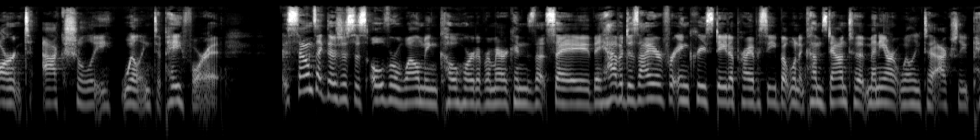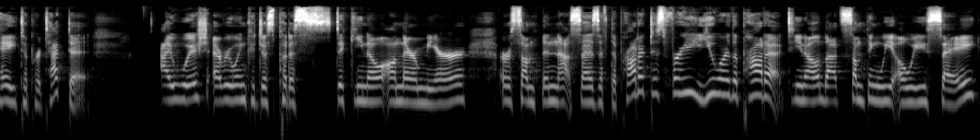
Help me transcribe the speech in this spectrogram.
aren't actually willing to pay for it. It sounds like there's just this overwhelming cohort of Americans that say they have a desire for increased data privacy, but when it comes down to it, many aren't willing to actually pay to protect it. I wish everyone could just put a sticky note on their mirror or something that says, if the product is free, you are the product. You know, that's something we always say.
